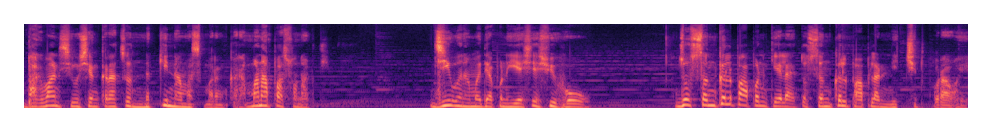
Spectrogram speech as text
भगवान शिवशंकराचं नक्की नामस्मरण करा मनापासून अगदी. जीवनामध्ये आपण यशस्वी हो. जो संकल्प आपण केला आहे तो संकल्प आपला निश्चित पुरा होईल.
